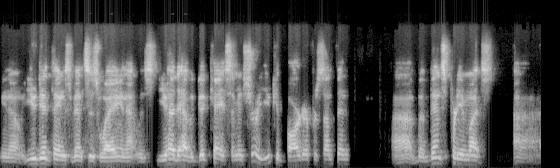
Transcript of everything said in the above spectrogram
You know, you did things Vince's way, and that was you had to have a good case. I mean, sure, you could barter for something, uh, but Vince pretty much uh,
